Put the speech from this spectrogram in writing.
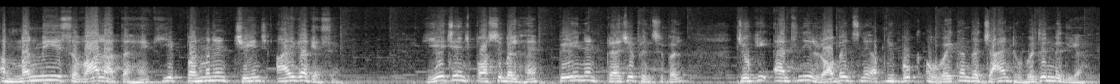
अब मन में ये सवाल आता है कि ये परमानेंट चेंज आएगा कैसे? ये चेंज पॉसिबल है पेन एंड प्रेजर प्रिंसिपल जो कि एंथनी रॉबिन्स ने अपनी book awaken the giant within में दिया है।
